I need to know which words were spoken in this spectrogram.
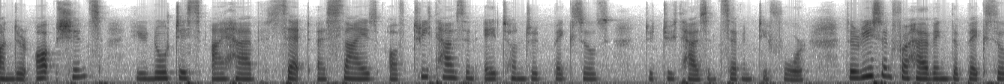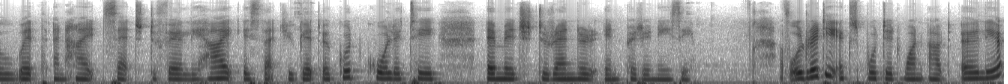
Under options, you notice I have set a size of 3800 pixels to 2074. The reason for having the pixel width and height set to fairly high is that you get a good quality image to render in Piranesi. I've already exported one out earlier,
